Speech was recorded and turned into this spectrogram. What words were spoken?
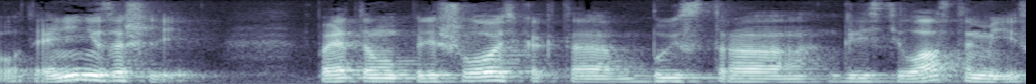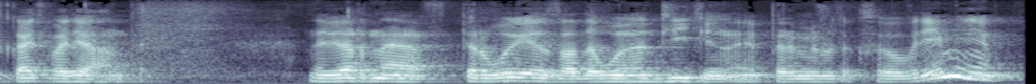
Вот, и они не зашли. Поэтому пришлось как-то быстро грести ластами искать варианты. Наверное, впервые за довольно длительный промежуток своего времени.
